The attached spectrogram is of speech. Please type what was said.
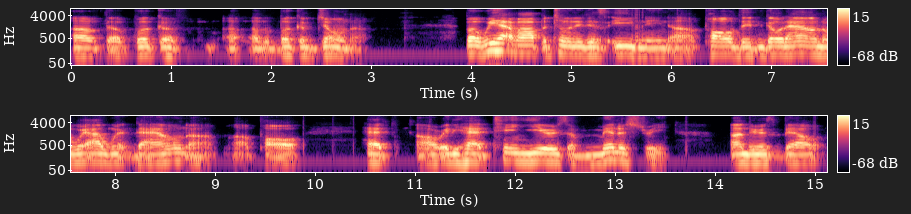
of the book of uh, of the book of Jonah. But we have opportunity this evening. Uh, Paul didn't go down the way I went down. Uh, uh Paul had already had 10 years of ministry under his belt.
